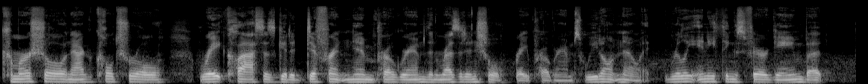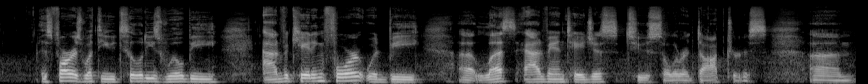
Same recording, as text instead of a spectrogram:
commercial and agricultural rate classes get a different NEM program than residential rate programs. We don't know it. Really anything's fair game, but as far as what the utilities will be advocating for, would be uh, less advantageous to solar adopters. Um,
